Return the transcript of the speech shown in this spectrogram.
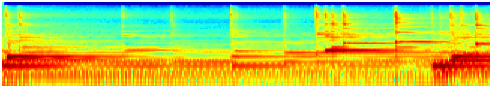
thank you.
